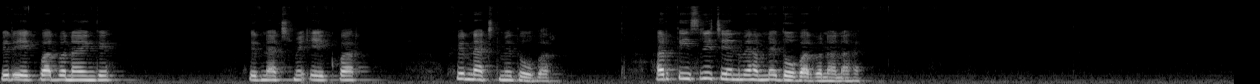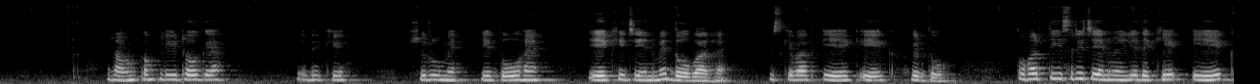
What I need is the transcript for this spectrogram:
फिर एक बार बनाएँगे। फिर नेक्स्ट में एक बार, फिर नेक्स्ट में दो बार। हर तीसरी चेन में हमने दो बार बनाना है। राउंड कंप्लीट हो गया। ये देखिए, शुरू में ये दो हैं, एक ही चेन में दो बार है। इसके बाद एक एक, फिर दो। तो हर तीसरी चेन में ये देखिए, एक,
